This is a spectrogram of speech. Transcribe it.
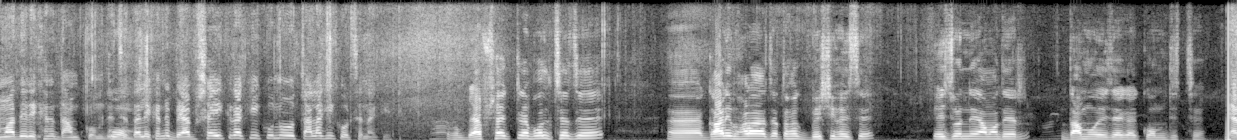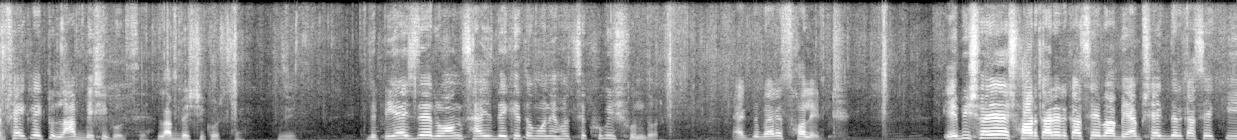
আমাদের এখানে দাম কম দিচ্ছে। তাহলে এখানে ব্যবসায়িকরা কি কোনো চালাকি করছে নাকি? ব্যবসায়িকরা বলছে যে গাড়ি ভাড়া যত হোক বেশি হয়েছে এই জন্যে আমাদের দামও এই জায়গায় কম দিচ্ছে। ব্যবসায়িকরা একটু লাভ বেশি করছে। লাভ বেশি করছে জি। পেঁয়াজের রং সাইজ দেখে তো মনে হচ্ছে খুবই সুন্দর একেবারে সলিড এ বিষয়ে সরকারের কাছে বা ব্যবসায়িকদের কাছে কি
